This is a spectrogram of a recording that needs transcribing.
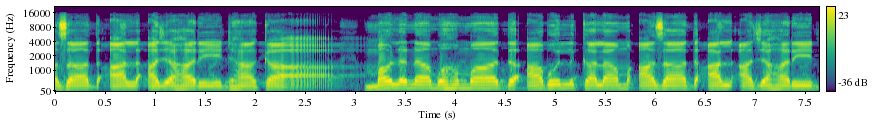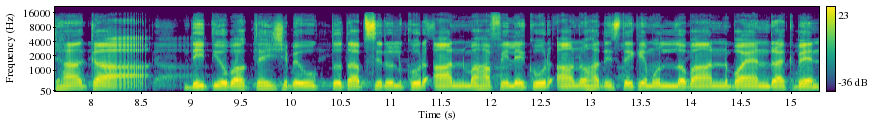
আজাদ আল আজাহারি ঢাকা। মাওলানা মোহাম্মদ আবুল কালাম আজাদ আল আজাহারি ঢাকা। দ্বিতীয় বক্তা হিসেবে উক্ত তাফসিরুল কুরআন মাহফিলে কুরআন ও হাদিস থেকে মূল্যবান বয়ান রাখবেন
